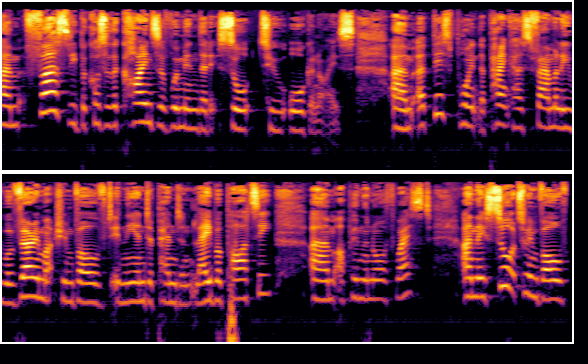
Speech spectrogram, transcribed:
Um, firstly, because of the kinds of women that it sought to organise. Um, at this point, the Pankhurst family were very much involved in the Independent Labour Party um, up in the Northwest, and they sought to involve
